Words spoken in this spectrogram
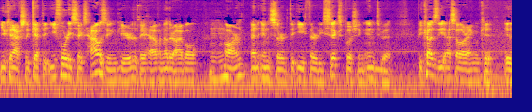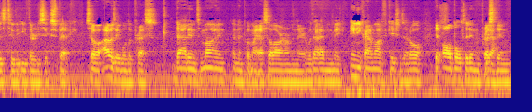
you can actually get the E46 housing here that they have, another eyeball Mm-hmm. arm, and insert the E36 bushing into it because the SLR angle kit is to the E36 spec. So I was able to press that into mine and then put my SLR arm in there without having to make any kind of modifications at all. It all bolted in and pressed Yeah. in,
